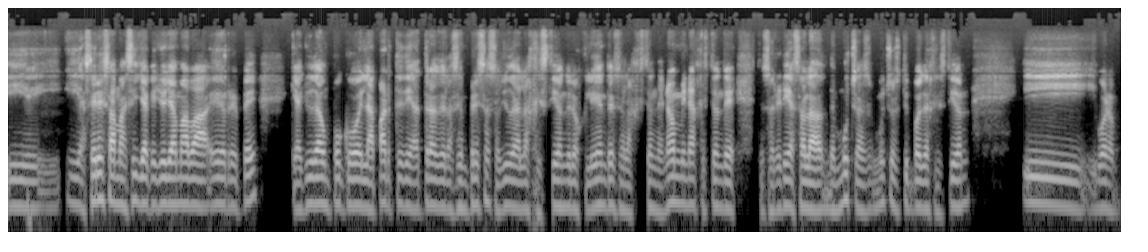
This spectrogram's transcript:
y, y hacer esa masilla que yo llamaba ERP, que ayuda un poco en la parte de atrás de las empresas, ayuda en la gestión de los clientes, en la gestión de nómina, gestión de tesorería, se habla de muchas, muchos tipos de gestión. Y, bueno,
